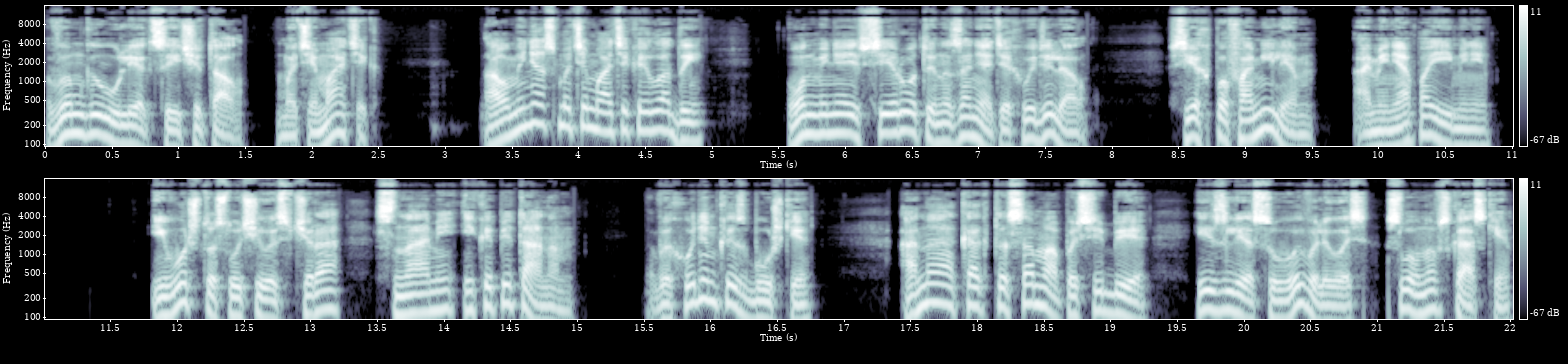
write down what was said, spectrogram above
в МГУ лекции читал, математик. А у меня с математикой лады. Он меня из всей роты на занятиях выделял. Всех по фамилиям, а меня по имени. И вот что случилось вчера с нами и капитаном. Выходим к избушке. Она как-то сама по себе из лесу вывалилась, словно в сказке.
